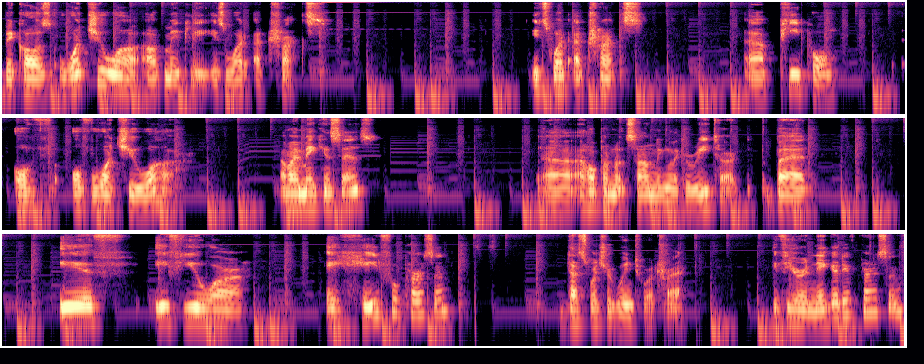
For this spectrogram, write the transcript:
Because what you are ultimately is what attracts. It's what attracts uh, people of of what you are. Am I making sense? Uh, I hope I'm not sounding like a retard, but if if you are a hateful person, that's what you're going to attract. If you're a negative person,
